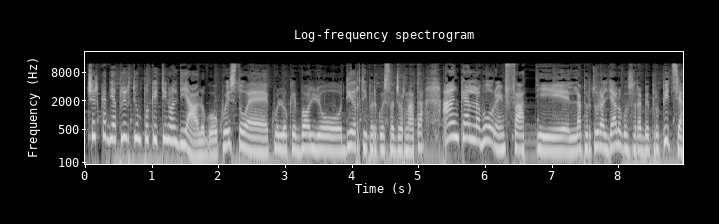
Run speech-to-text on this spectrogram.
cerca di aprirti un pochettino al dialogo. Questo è quello che voglio dirti per questa giornata. Anche al lavoro, infatti, l'apertura al dialogo sarebbe propizia.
